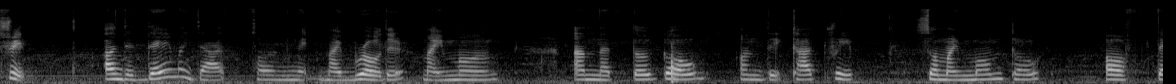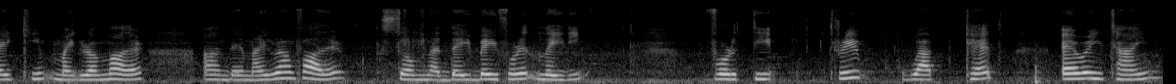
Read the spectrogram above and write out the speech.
trip. On the day my dad told me, my brother, my mom, and not to go on the cat trip, so my mom thought of taking my grandmother and then my grandfather, so that they pay for it lady. For the trip was kept every time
